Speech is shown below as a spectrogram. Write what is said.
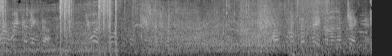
We're weakening them. U.S. forces are keeping Our troops have taken an objective.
